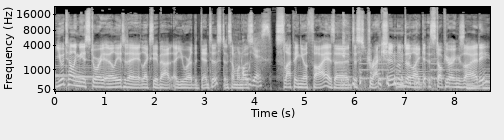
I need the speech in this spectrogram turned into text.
you were telling me a story earlier today, Lexi, about uh, you were at the dentist and someone Oh, was yes. slapping your thigh as a distraction to like stop your anxiety.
